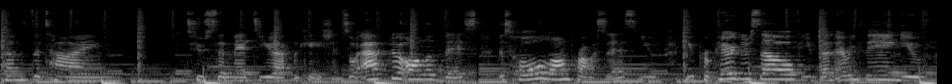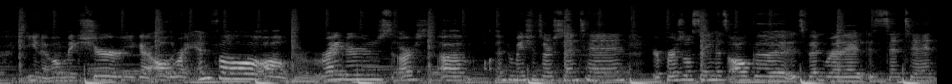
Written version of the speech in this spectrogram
comes the time to submit your application. So after all of this, this whole long process, you've you prepared yourself, you've done everything, you've you know make sure you got all the right info, all the writers are um, informations are sent in, your personal statement's all good, it's been read, it's sent in,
